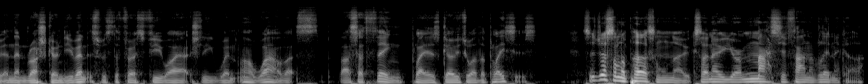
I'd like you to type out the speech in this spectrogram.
and then Rush going to Juventus was the first few I actually went, oh wow, that's that's a thing. Players go to other places. So just on a personal note, because I know you're a massive fan of Lineker,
